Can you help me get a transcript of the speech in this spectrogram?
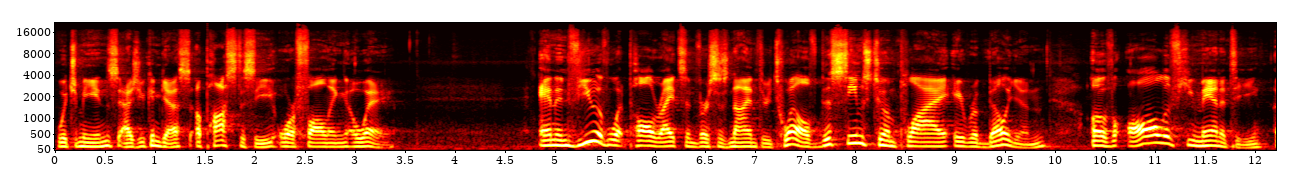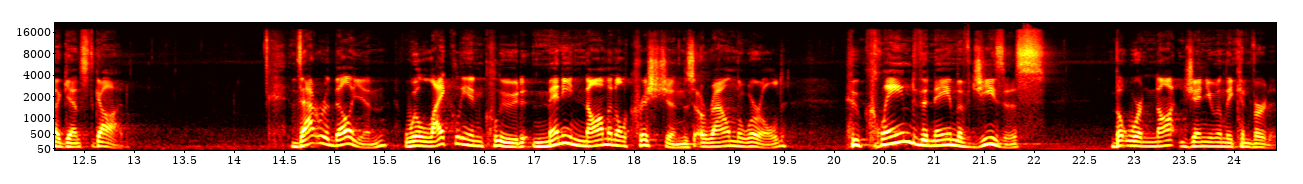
which means, as you can guess, apostasy or falling away. And in view of what Paul writes in verses 9 through 12, this seems to imply a rebellion of all of humanity against God. That rebellion will likely include many nominal Christians around the world who claimed the name of Jesus, but were not genuinely converted.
